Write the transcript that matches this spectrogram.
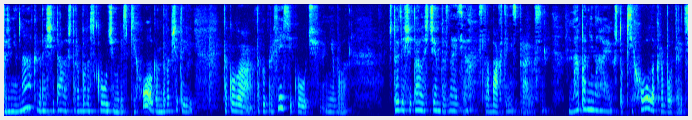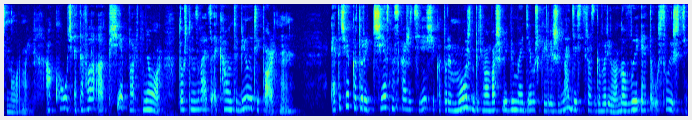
времена, когда считалось, что работа с коучем или с психологом, да вообще-то и такого, такой профессии коуч не было, что это считалось чем-то, знаете, слабак ты не справился. Напоминаю, что психолог работает с нормой, а коуч — это вообще партнер, то, что называется accountability partner — это человек, который честно скажет вещи, которые, может быть, вам ваша любимая девушка или жена 10 раз говорила, но вы это услышите,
